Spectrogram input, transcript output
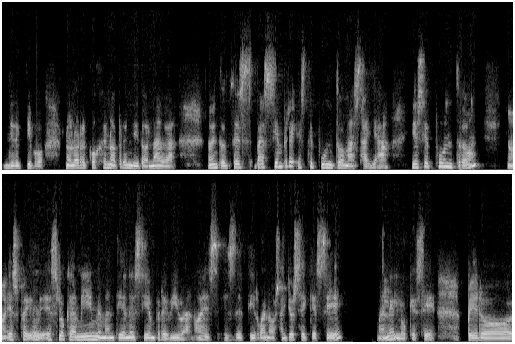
directivo no lo recoge, no ha aprendido nada, ¿no? Entonces, va siempre este punto más allá y ese punto ¿no? Es, es, lo que a mí me mantiene siempre viva, ¿no? Es, es, decir, bueno, o sea, yo sé que sé, ¿vale? Lo que sé. Pero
